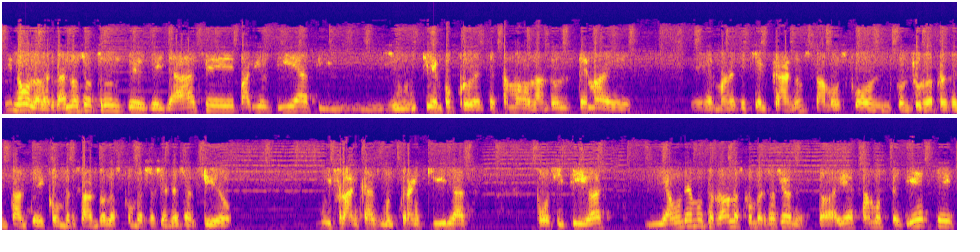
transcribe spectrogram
Sí, no, la verdad nosotros desde ya hace varios días y, y un tiempo prudente estamos hablando del tema de, de Germán Ezequiel Cano, estamos con, con su representante conversando, las conversaciones han sido muy francas, muy tranquilas, positivas y aún hemos cerrado las conversaciones, todavía estamos pendientes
